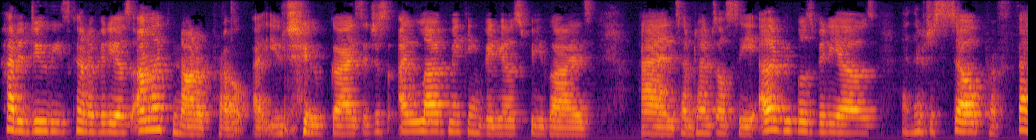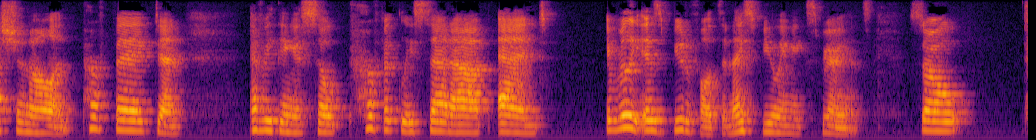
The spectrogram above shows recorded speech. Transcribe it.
how to do these kind of videos. I'm like not a pro at YouTube, guys. It just I love making videos for you guys. And sometimes I'll see other people's videos and they're just so professional and perfect and everything is so perfectly set up and it really is beautiful. It's a nice viewing experience. So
